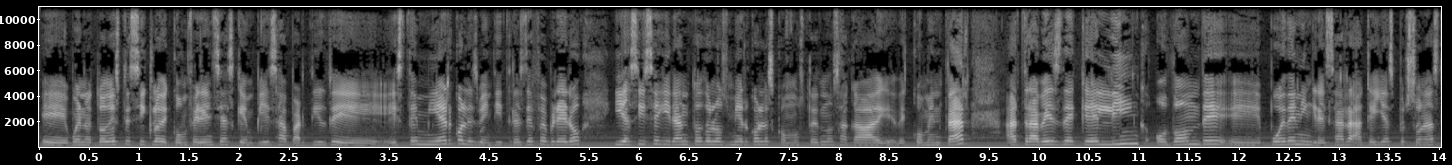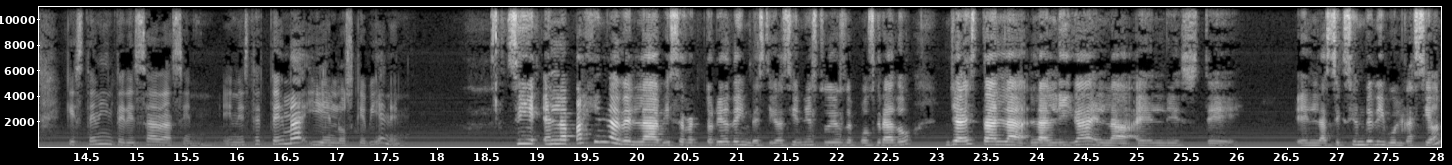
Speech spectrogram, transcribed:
eh, bueno, todo este ciclo de conferencias que empieza a partir de este miércoles 23 de febrero y así seguirán todos los miércoles como usted nos acaba de, comentar, a través de qué link o dónde eh, pueden ingresar aquellas personas que estén interesadas en, en este tema y en los que vienen. Sí, en la página de la Vicerrectoría de Investigación y Estudios de Posgrado ya está la, liga en la, este, en la sección de divulgación.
